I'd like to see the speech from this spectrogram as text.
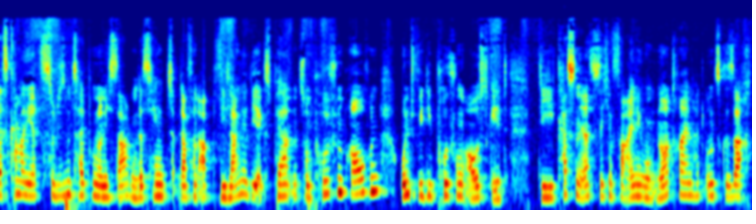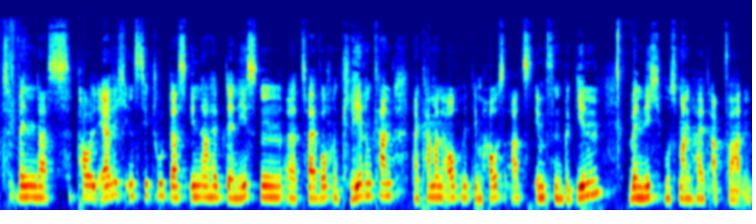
Das kann man jetzt zu diesem Zeitpunkt noch nicht sagen. Das hängt davon ab, wie lange die Experten zum Prüfen brauchen und wie die Prüfung ausgeht. Die Kassenärztliche Vereinigung Nordrhein hat uns gesagt, wenn das Paul-Ehrlich-Institut das innerhalb der nächsten äh, zwei Wochen klären kann, dann kann man auch mit dem Hausarztimpfen beginnen. Wenn nicht, muss man halt abwarten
